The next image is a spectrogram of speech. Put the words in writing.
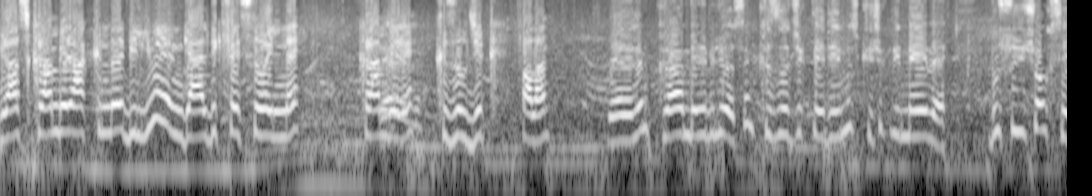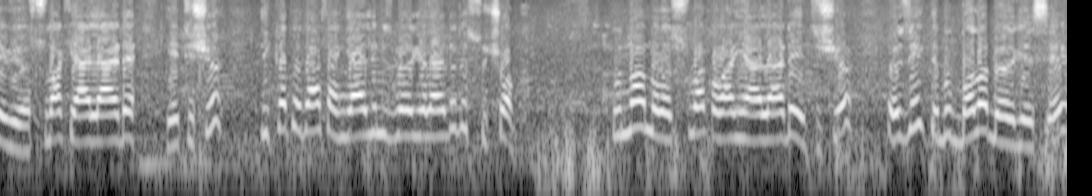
Biraz Cranberry hakkında bilgi verelim. Geldik festivaline. Cranberry, Verelim. Kızılcık falan. Verelim. Cranberry biliyorsun kızılcık dediğimiz küçük bir meyve. Bu suyu çok seviyor. Sulak yerlerde yetişiyor. Dikkat edersen geldiğimiz bölgelerde de su çok. Bundan dolayı sulak olan yerlerde yetişiyor. Özellikle bu Bala bölgesi,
